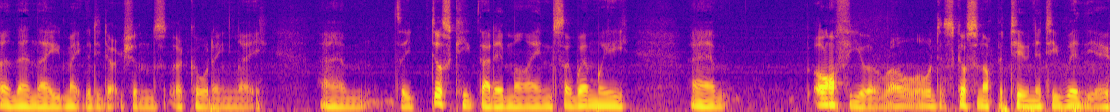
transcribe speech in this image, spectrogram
and then they make the deductions accordingly. Um, so just keep that in mind. So when we um, offer you a role or discuss an opportunity with you,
